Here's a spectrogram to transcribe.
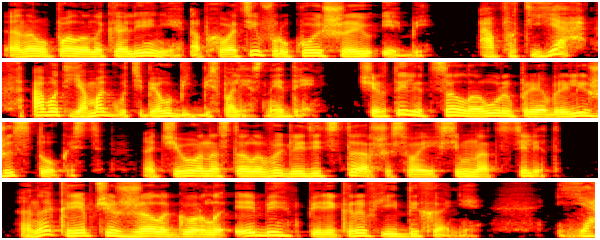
Она упала на колени, обхватив рукой шею Эбби. «А вот я, а вот я могу тебя убить, бесполезная дрянь!» Черты лица Лауры приобрели жестокость, отчего она стала выглядеть старше своих 17 лет. Она крепче сжала горло Эбби, перекрыв ей дыхание. «Я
